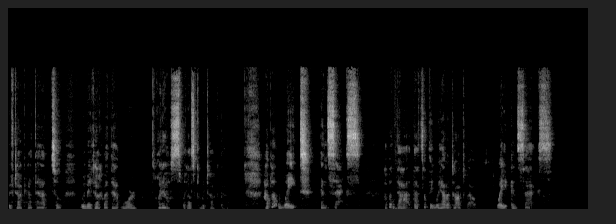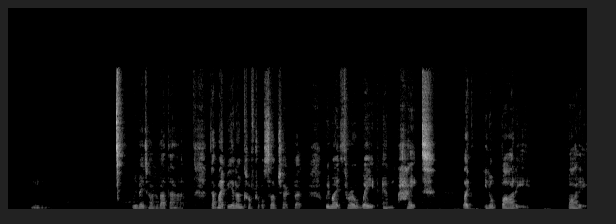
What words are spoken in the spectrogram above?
we've talked about that. So we may talk about that more. What else? What else can we talk about? How about weight and sex? How about that? That's something we haven't talked about. Weight and sex. Hmm. We may talk about that. That might be an uncomfortable subject, but we might throw weight and height, like, you know, body, body.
